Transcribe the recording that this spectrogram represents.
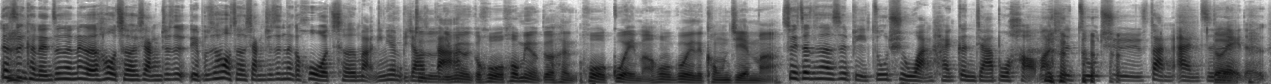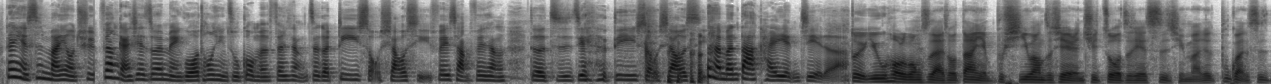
但是可能真的那个后车厢，就是也不是后车厢，就是那个货车嘛，里面比较大，就是里面有个货，后面有个很货柜嘛，货柜的空间嘛。所以，这真的是比租去玩还更加不好嘛，就是租去犯案之类的。但也是蛮有趣，非常感谢这位美国通行族跟我们分享这个第一手消息，非常非常的直接的第一手消息，还蛮大开眼界的啊。对 U-Haul 的公司来说，当然也不希望这些人去做这些事情嘛，就不管是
